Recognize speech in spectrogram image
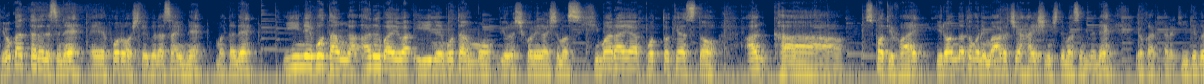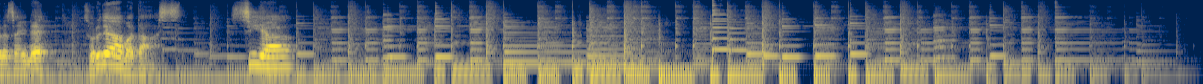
よかったらですね、えー、フォローしてくださいね。またね、いいねボタンがある場合は、いいねボタンもよろしくお願いします。ヒマラヤ、ポッドキャスト、アンカー、スポティファイ、いろんなところにマルチ配信してますんでね、よかったら聞いてくださいね。それではまた。See ya!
